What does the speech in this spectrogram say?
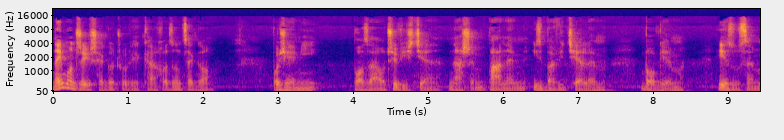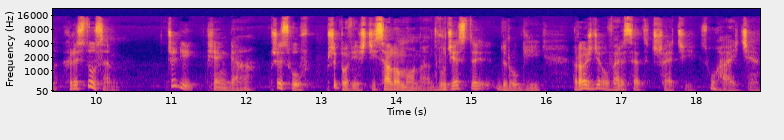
najmądrzejszego człowieka chodzącego po ziemi, poza oczywiście naszym Panem i Zbawicielem, Bogiem, Jezusem Chrystusem, czyli księga przysłów przypowieści Salomona, 22 rozdział, werset trzeci. Słuchajcie.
